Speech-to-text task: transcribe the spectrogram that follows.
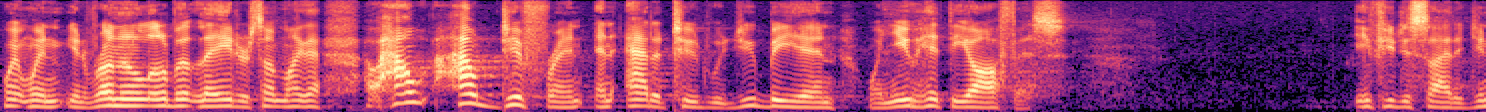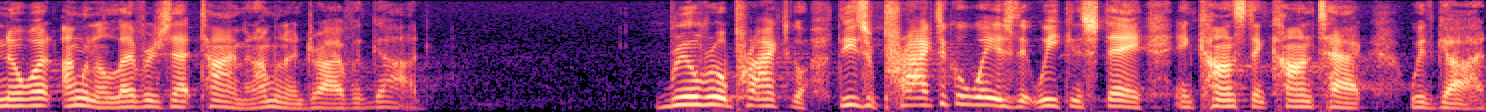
when, when you're running a little bit late or something like that. How, how different an attitude would you be in when you hit the office if you decided, you know what, I'm going to leverage that time and I'm going to drive with God? Real, real practical. These are practical ways that we can stay in constant contact with God.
